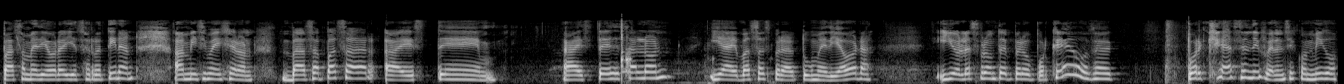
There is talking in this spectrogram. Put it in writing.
pasa media hora y ya se retiran, a mí sí me dijeron, vas a pasar a este, a este salón y ahí vas a esperar tu media hora. Y yo les pregunté, pero ¿por qué? O sea, ¿por qué hacen diferencia conmigo?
